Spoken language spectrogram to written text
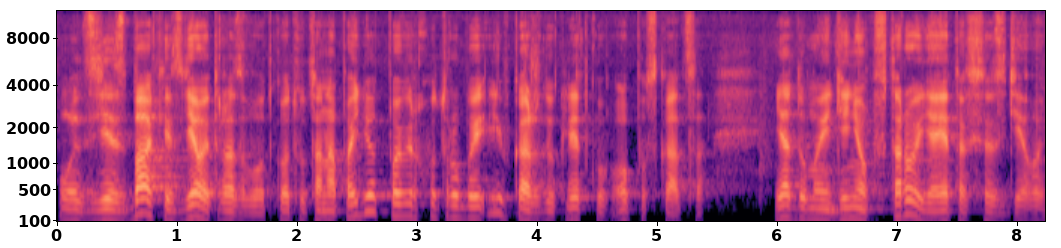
вот здесь бак и сделать разводку. Вот тут она пойдет поверху трубы и в каждую клетку опускаться. Я думаю, денек второй я это все сделаю.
